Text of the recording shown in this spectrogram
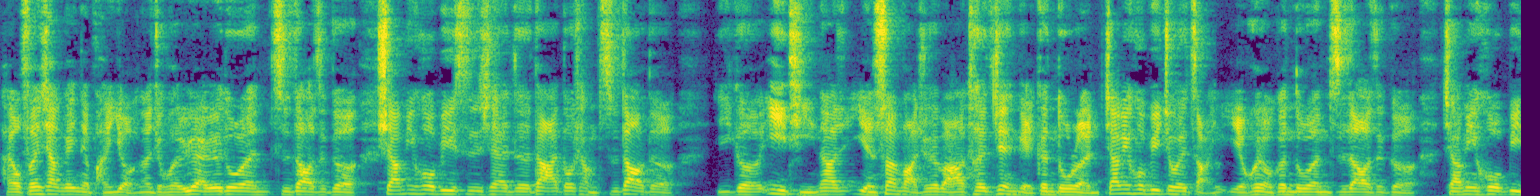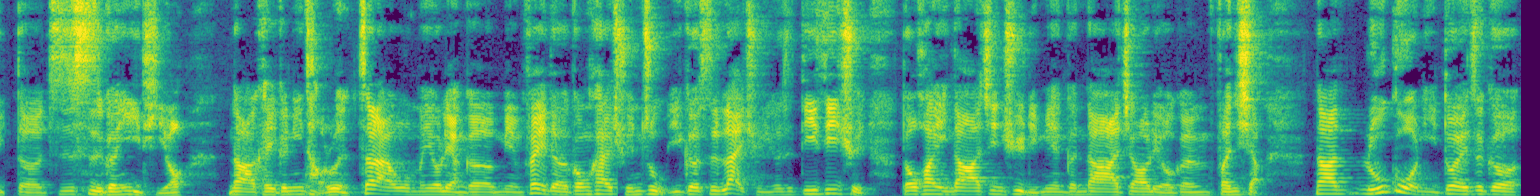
还有分享给你的朋友，那就会越来越多人知道这个加密货币是现在这大家都想知道的一个议题。那演算法就会把它推荐给更多人，加密货币就会涨，也会有更多人知道这个加密货币的知识跟议题哦。那可以跟你讨论。再来，我们有两个免费的公开群组，一个是赖群，一个是 DC 群，都欢迎大家进去里面跟大家交流跟分享。那如果你对这个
